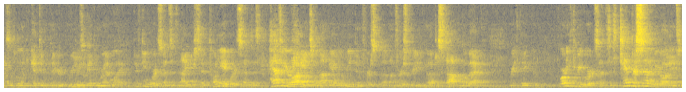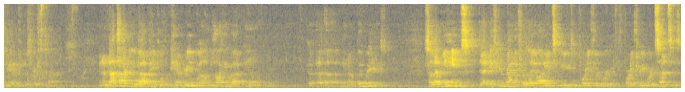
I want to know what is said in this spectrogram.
audience is willing to get them, your readers will get them right away. 15-word sentences, 90%, 28-word sentences, half of your audience will not be able to read them first, uh, on first reading. They'll have to stop and go back and rethink them. 43-word sentences, 10% of your audience will get them for the first time. And I'm not talking about people who can't read well. I'm talking about, you know, uh, uh, uh, you know, good readers. So that means that if you're writing for a lay audience and you're using 43 word, 43 word sentences,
